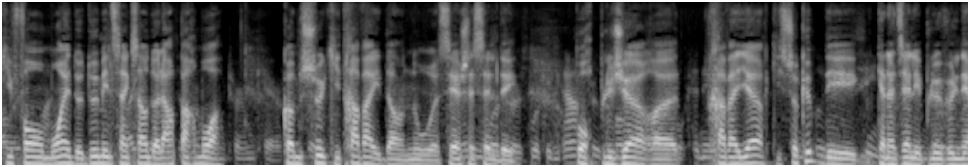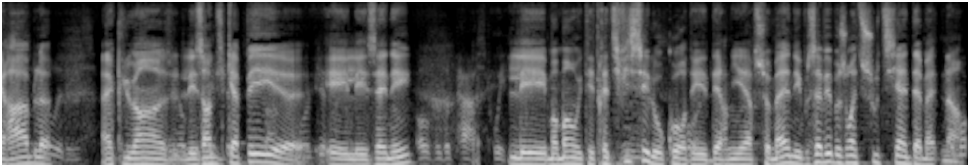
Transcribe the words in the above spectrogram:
qui font moins de 2500 dollars par mois, comme ceux qui travaillent dans nos CHSLD. Pour plusieurs euh, travailleurs qui s'occupent des Canadiens les plus vulnérables, incluant les handicapés euh, et les aînés. Les moments ont été très difficiles au cours des dernières semaines et vous avez besoin de soutien dès maintenant.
